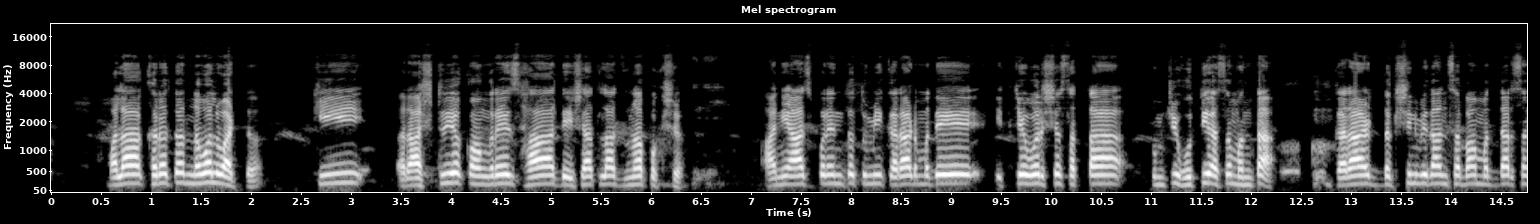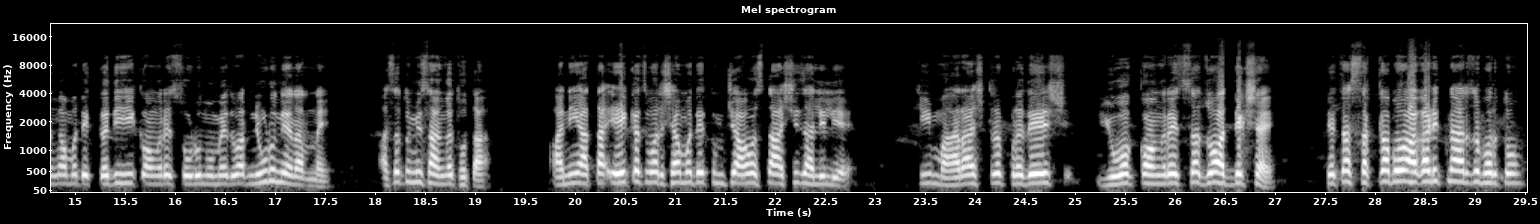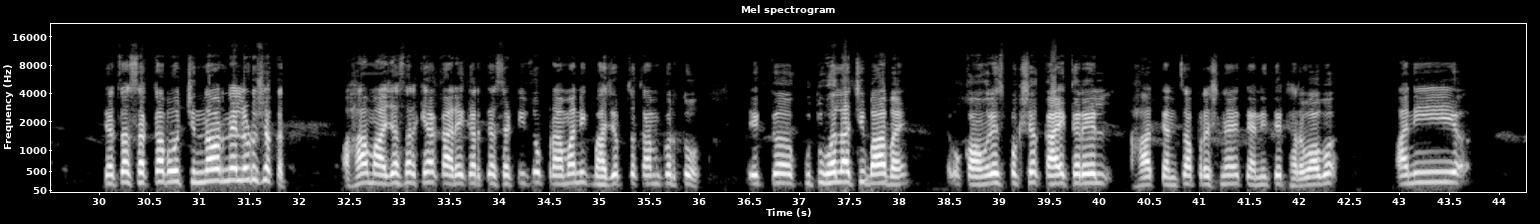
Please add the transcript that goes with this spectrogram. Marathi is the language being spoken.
मला खरं तर नवल वाटतं की राष्ट्रीय काँग्रेस हा देशातला जुना पक्ष. आणि आजपर्यंत तुम्ही कराडमध्ये इतके वर्ष सत्ता तुमची होती असं म्हणता. कराड दक्षिण विधानसभा मतदारसंघामध्ये कधीही काँग्रेस सोडून उमेदवार निवडून येणार नाही असं तुम्ही सांगत होता. आणि आता एकच वर्षामध्ये तुमची अवस्था अशी झालेली आहे की महाराष्ट्र प्रदेश युवक काँग्रेसचा जो अध्यक्ष आहे त्याचा सक्काभाऊ आघाडीतनं अर्ज भरतो. त्याचा सक्काभाऊ चिन्हावर नाही लढू शकत. हा माझ्यासारख्या कार्यकर्त्यासाठी जो प्रामाणिक भाजपचं काम करतो एक कुतूहलाची बाब आहे. काँग्रेस पक्ष काय करेल हा त्यांचा प्रश्न आहे त्यांनी ते ठरवावं. आणि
